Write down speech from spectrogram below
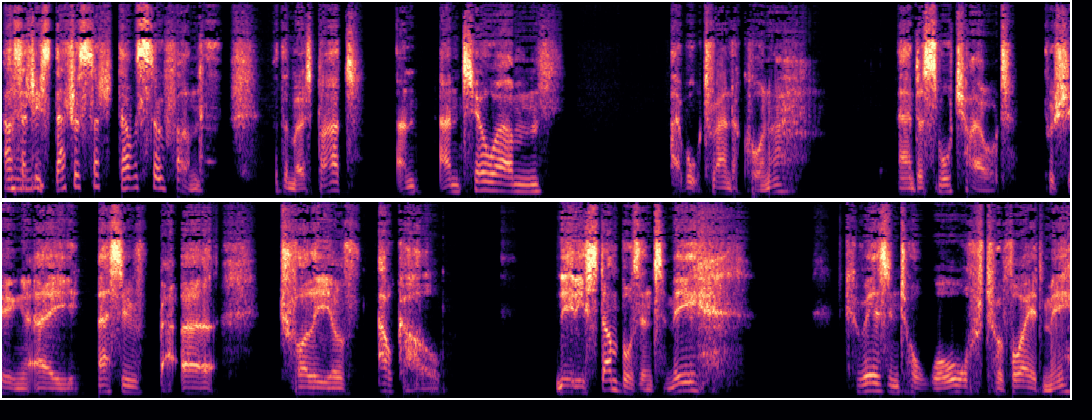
That was actually that was such that was so fun for the most part. And until um I walked around a corner and a small child pushing a massive uh, trolley of alcohol nearly stumbles into me, careers into a wall to avoid me,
